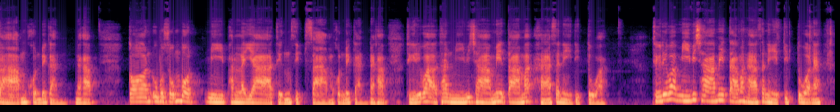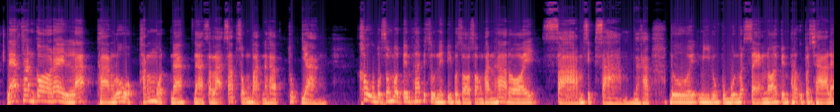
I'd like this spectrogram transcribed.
13 คนด้วยกันนะครับ ก่อนอุปสมบทมีภรรยาถึง 13 คนด้วยกันนะครับ ถือได้ว่าท่านมีวิชาเมตตามหาเสน่ห์ติดตัว ถือได้ว่ามีวิชาเมตตามหาเสน่ห์ติดตัวนะ และท่านก็ได้ละทางโลกทั้งหมดนะนะสละทรัพย์สมบัตินะครับทุกอย่าง เข้าอุปสมบทเป็นพระภิกษุในปีพศ 2533 นะครับ โดยมีหลวงปู่บุญวัดแสงน้อยเป็นพระอุปชาและ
